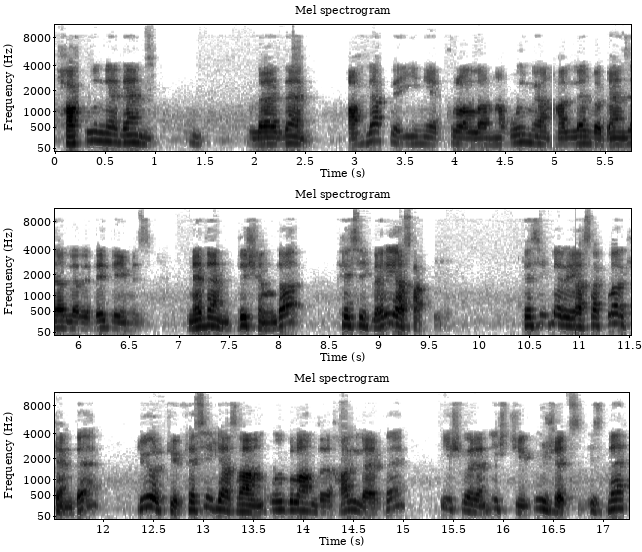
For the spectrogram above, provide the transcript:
haklı nedenlerden ahlak ve iyi niyet kurallarına uymayan haller ve benzerleri dediğimiz neden dışında fesihleri yasaklıyor. Fesihleri yasaklarken de diyor ki fesih yasağının uygulandığı hallerde işveren işçiyi ücretsiz izne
